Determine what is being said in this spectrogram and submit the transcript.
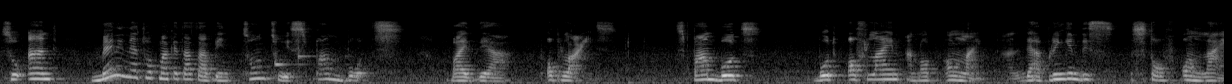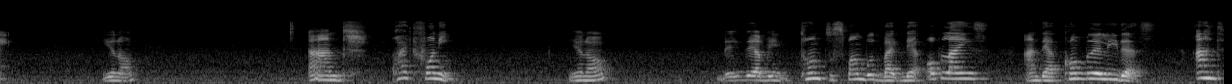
So and Many network marketers have been turned to a spam bots by their uplines. Spam bots, both offline and not online. And they are bringing this stuff online, you know. And quite funny, you know. They, they have been turned to spam bots by their uplines and their company leaders. And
